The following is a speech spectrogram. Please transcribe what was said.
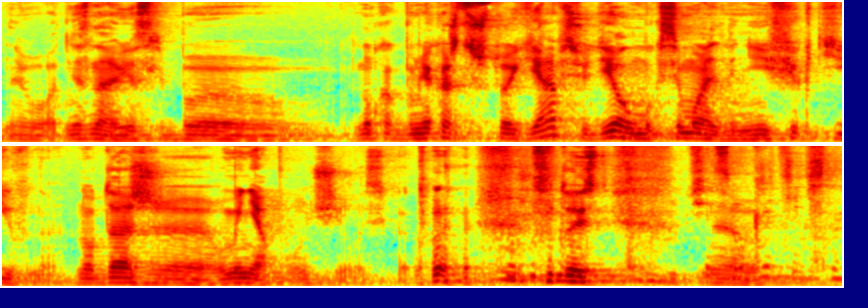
Вот. Не знаю, если бы ну, как бы мне кажется, что я все делал максимально неэффективно, но даже у меня получилось. То есть... Критично.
